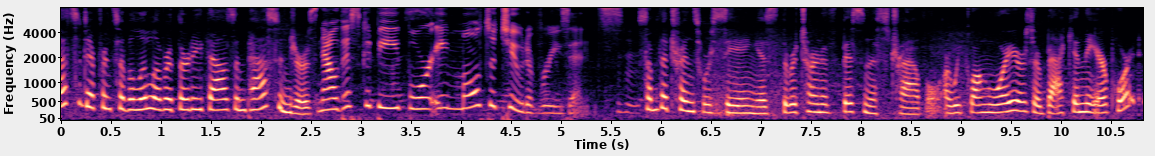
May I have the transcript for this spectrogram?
that's a difference of a little over 30,000 passengers. Now, this could be for a multitude of reasons. Mm -hmm. Some of the trends we're seeing is the return of business travel. Our week long warriors are back in the airport,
